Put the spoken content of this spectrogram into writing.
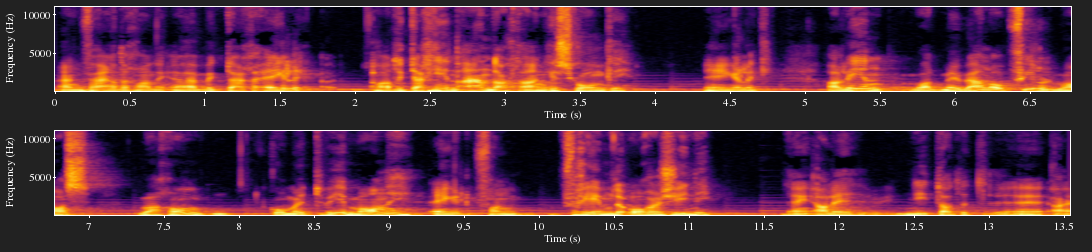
En verder had, heb ik daar eigenlijk, had ik daar geen aandacht aan geschonken. Eigenlijk. Alleen wat mij wel opviel was, waarom komen twee mannen eigenlijk van vreemde origine allee, niet dat het uh,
